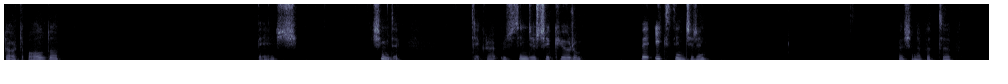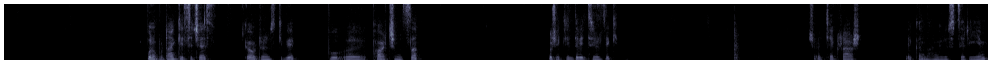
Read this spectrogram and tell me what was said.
4 oldu. 5 Şimdi tekrar 3 zincir çekiyorum ve ilk zincirin başına batıp bunu buradan keseceğiz. Gördüğünüz gibi bu e, parçamızı bu şekilde bitirdik. Şöyle tekrar yakından göstereyim.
